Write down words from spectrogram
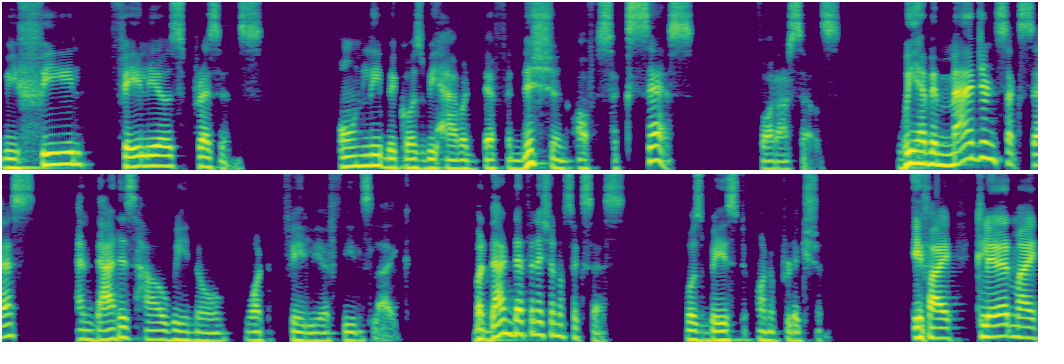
We feel failure's presence only because we have a definition of success for ourselves. We have imagined success, and that is how we know what failure feels like. But that definition of success was based on a prediction. If I clear my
